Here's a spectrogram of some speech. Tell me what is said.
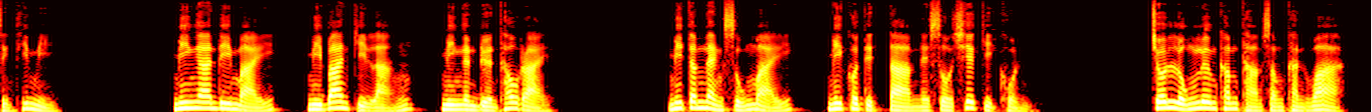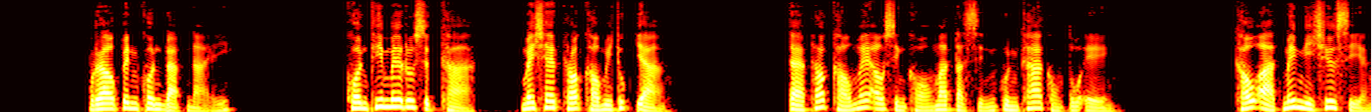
สิ่งที่มี มีงานดีไหม มีบ้านกี่หลัง มีเงินเดือนเท่าไหร่ มีตำแหน่งสูงไหม มีคนติดตามในโซเชียลกี่คน จนหลงลืมคำถามสำคัญว่า เราเป็นคนแบบไหน คนที่ไม่รู้สึกขาดไม่ใช่เพราะเขามีทุกอย่าง แต่เพราะเขาไม่เอาสิ่งของมาตัดสินคุณค่าของตัวเอง เขาอาจไม่มีชื่อเสียง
